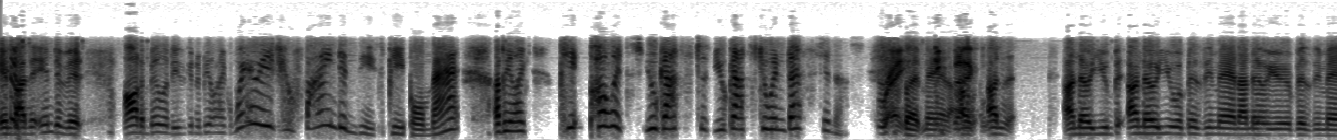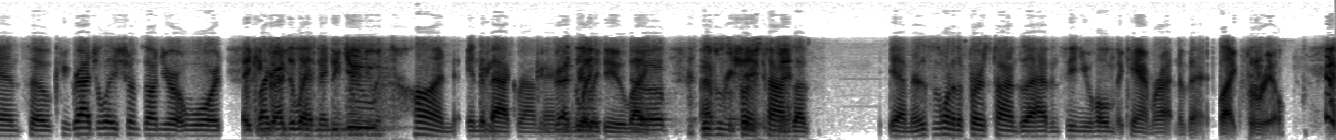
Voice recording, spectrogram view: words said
And by the end of it, Audibility is gonna be like, "Where is you finding these people, Matt?" I'll be like, "P- "Poets, you got to you got to invest in us." Right. But man, exactly. I, I I know you. I know you a busy man. I know you're a busy man. So congratulations on your award. Hey, Like you congratulations said, man, to you, you. do a ton in the background, man. You really do. Like this was the first it, times. I've. Yeah, man. This is one of the first times that I haven't seen you holding the camera at an event. Like for real.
